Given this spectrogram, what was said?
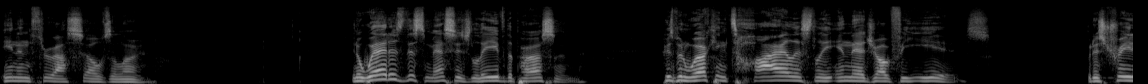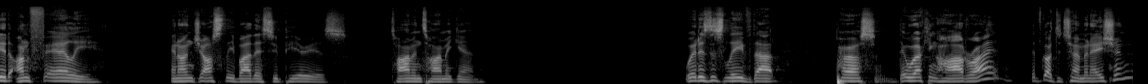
in and through ourselves alone. You know, where does this message leave the person who's been working tirelessly in their job for years, but is treated unfairly and unjustly by their superiors time and time again. Where does this leave that person? They're working hard, right? They've got determination.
